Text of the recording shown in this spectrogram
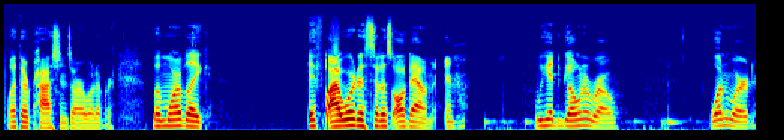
what their passions are, whatever. But more of like, if I were to set us all down and we had to go in a row, one word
